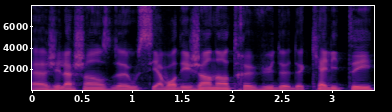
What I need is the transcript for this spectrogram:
Euh, j'ai la chance de aussi avoir des gens en entrevue de qualité.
